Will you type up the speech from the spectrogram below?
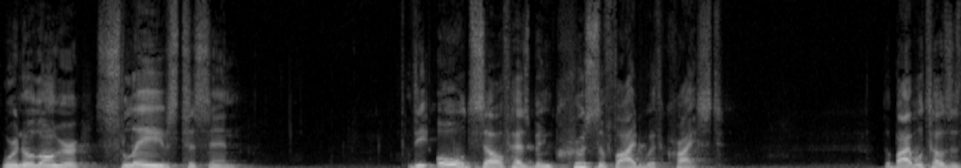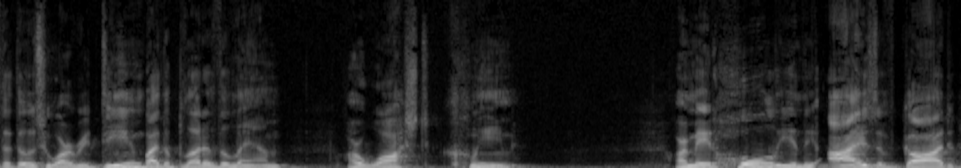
We're no longer slaves to sin. The old self has been crucified with Christ. The Bible tells us that those who are redeemed by the blood of the Lamb are washed clean, are made holy in the eyes of God,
